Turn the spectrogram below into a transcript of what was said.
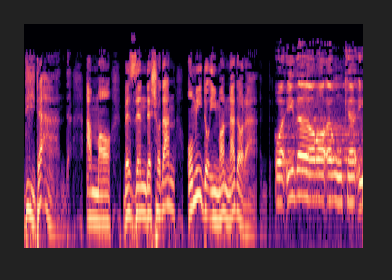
دیده اند اما به زنده شدن امید و ایمان ندارند. واذا راوك ان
